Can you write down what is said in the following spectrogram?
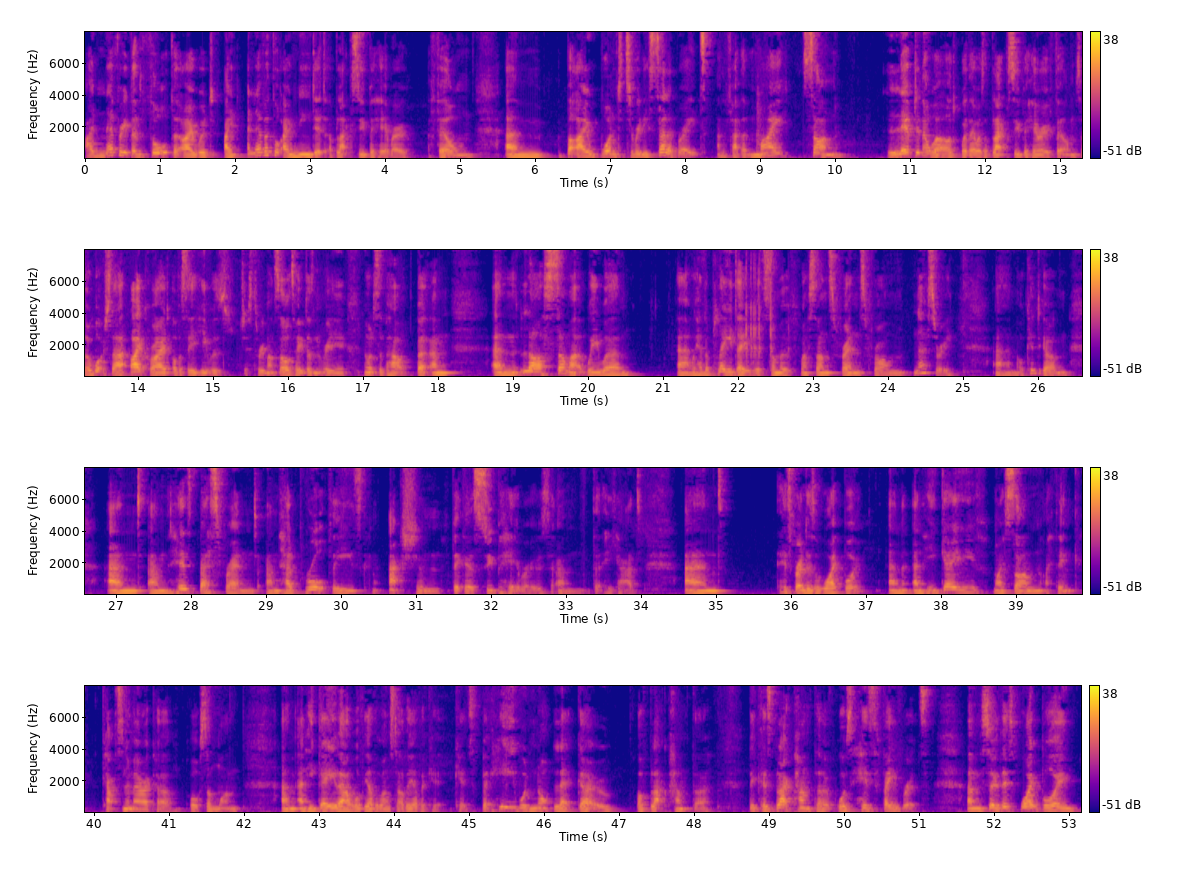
I never even thought that I would, I, I never thought I needed a black superhero film. Um, but I wanted to really celebrate the fact that my son lived in a world where there was a black superhero film. So I watched that. I cried. Obviously, he was just three months old, so he doesn't really know what it's about. But um, and last summer we were uh, we had a play date with some of my son's friends from nursery um, or kindergarten, and um, his best friend um, had brought these kind of action figures, superheroes um, that he had, and his friend is a white boy and and he gave my son, I think, Captain America or someone, um, and he gave out all the other ones to all the other ki- kids, but he would not let go of Black Panther because Black Panther was his favourite. Um, so this white boy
